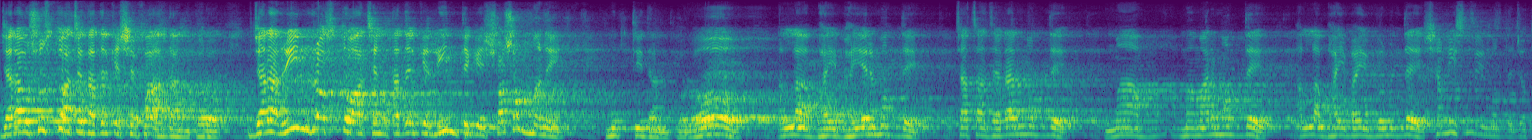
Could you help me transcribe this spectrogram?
যারা অসুস্থ আছে, তাদেরকে শেফা দান করো। যারা ঋণগ্রস্ত আছেন, তাদেরকে ঋণ থেকে সসম্মানে মুক্তি দান করো। আল্লাহ ভাই ভাইয়ের মধ্যে, চাচা জেডার মধ্যে, মা মামার মধ্যে, আল্লাহ ভাই ভাই মধ্যে স্বামী স্ত্রীর মধ্যে যত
